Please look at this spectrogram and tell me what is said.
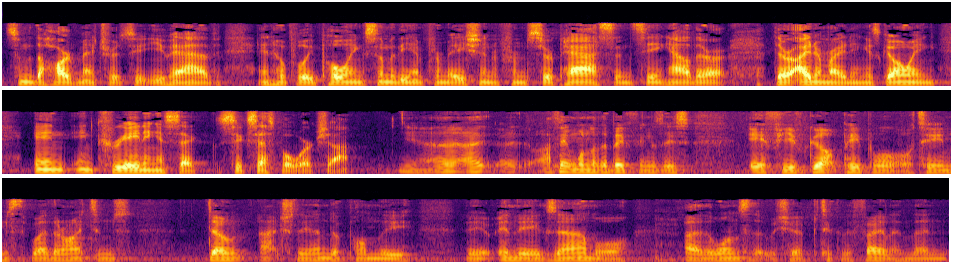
some of the hard metrics that you have, and hopefully pulling some of the information from Surpass and seeing how their their item writing is going, and, in creating a sec- successful workshop. Yeah, I, I think one of the big things is if you've got people or teams where their items don't actually end up on the you know, in the exam or uh, the ones that which are particularly failing then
